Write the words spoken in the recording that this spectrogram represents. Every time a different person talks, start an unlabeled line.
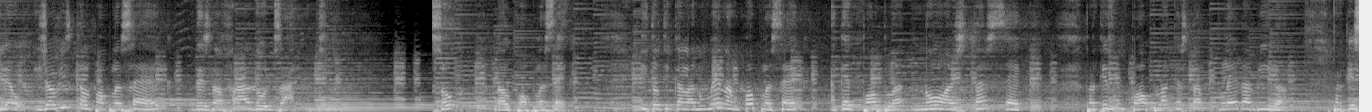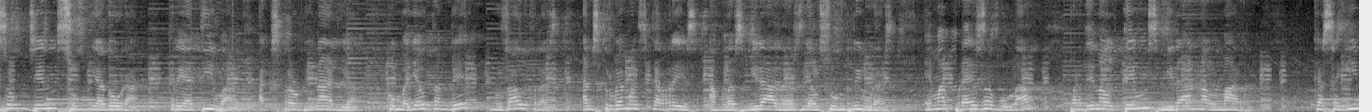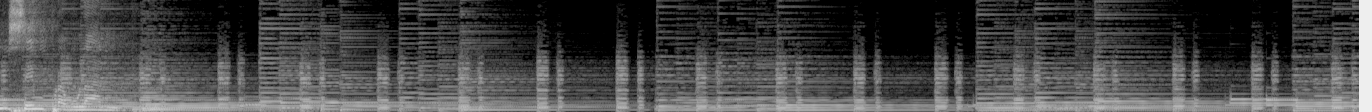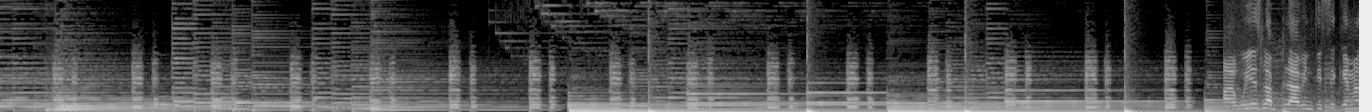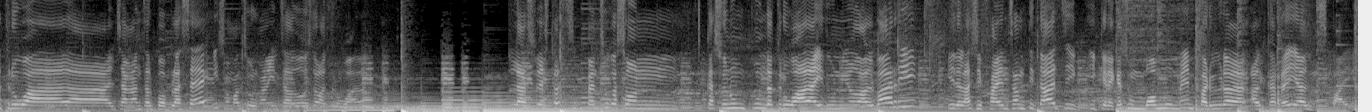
Mireu, jo visc al Poble Sec des de fa 12 anys. Soc del Poble Sec. I tot i que l'anomenen Poble Sec, aquest poble no està sec, perquè és un poble que està ple de vida, perquè som gent somiadora, creativa, extraordinària. Com veieu també, nosaltres ens trobem als carrers amb les mirades i els somriures. Hem après a volar perdent el temps mirant al mar, que seguim sempre volant.
Avui és la, la 25a trobada dels gegants del Poble Sec i som els organitzadors de la trobada. Les festes penso que són, que són un punt de trobada i d'unió del barri i de les diferents entitats i, i crec que és un bon moment per viure al carrer i a l'espai.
